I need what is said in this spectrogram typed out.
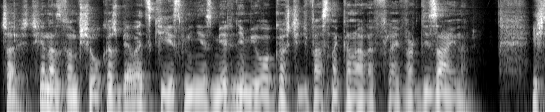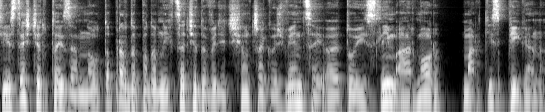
Cześć, ja nazywam się Łukasz Białecki, jest mi niezmiernie miło gościć Was na kanale Flavor Design. Jeśli jesteście tutaj ze mną, to prawdopodobnie chcecie dowiedzieć się czegoś więcej o etui Slim Armor marki Spigen.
